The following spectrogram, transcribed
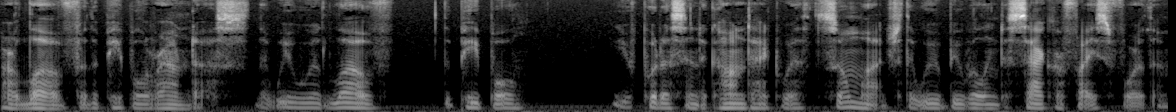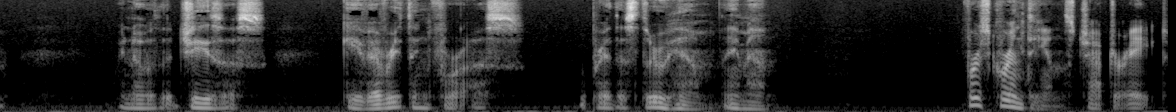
our love for the people around us, that we would love the people you've put us into contact with so much that we would be willing to sacrifice for them. We know that Jesus gave everything for us we pray this through him. Amen. 1 Corinthians chapter 8.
